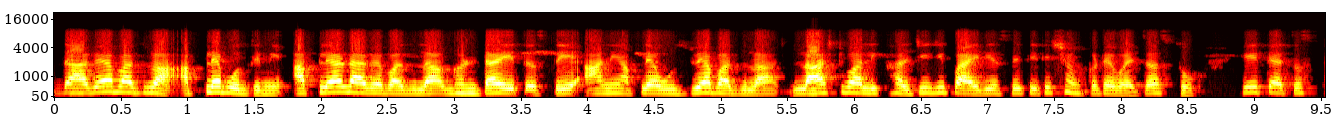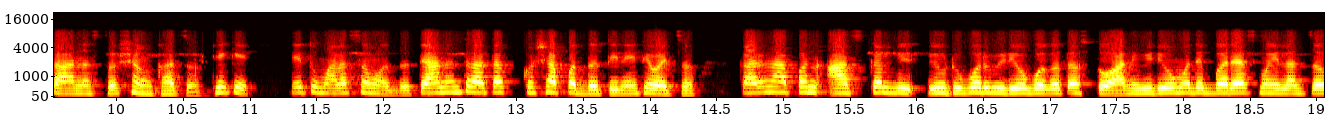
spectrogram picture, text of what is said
डाव्या बाजूला आपल्या बोलते मी आपल्या डाव्या बाजूला घंटा येत असते आणि आपल्या उजव्या बाजूला लास्ट वाली खालची जी पायरी असते तिथे शंख ठेवायचा असतो. हे त्याचं स्थान असतं शंखाचं ठीक आहे? हे तुम्हाला समजलं. त्यानंतर आता कशा पद्धतीने ठेवायचं? कारण आपण आजकाल युट्यूबवर व्हिडिओ बघत असतो आणि व्हिडिओमध्ये बऱ्याच महिलांचं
